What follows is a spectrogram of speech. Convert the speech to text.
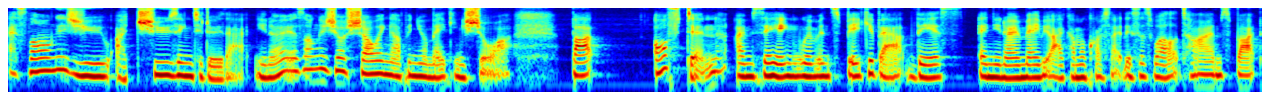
as long as you are choosing to do that, you know, as long as you're showing up and you're making sure. But often I'm seeing women speak about this, and you know, maybe I come across like this as well at times, but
